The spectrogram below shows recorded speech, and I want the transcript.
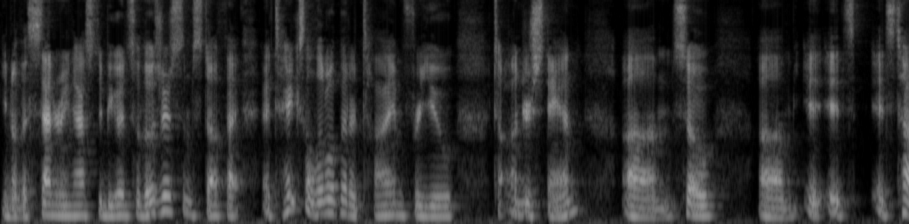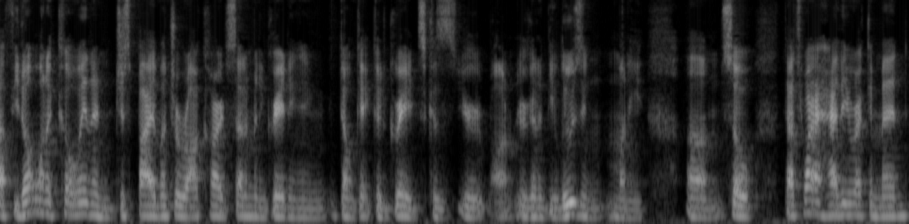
you know the centering has to be good. So those are some stuff that it takes a little bit of time for you to understand. Um, so um, it, it's it's tough. You don't want to go in and just buy a bunch of raw cards, set them in grading, and don't get good grades because you're on you're going to be losing money. Um, so that's why I highly recommend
